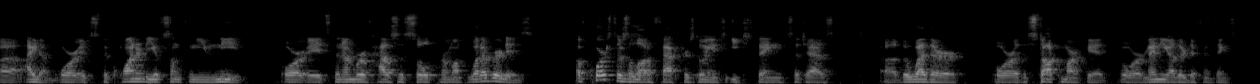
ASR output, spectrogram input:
uh, item, or it's the quantity of something you need, or it's the number of houses sold per month, whatever it is. Of course, there's a lot of factors going into each thing, such as uh, the weather, or the stock market, or many other different things.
